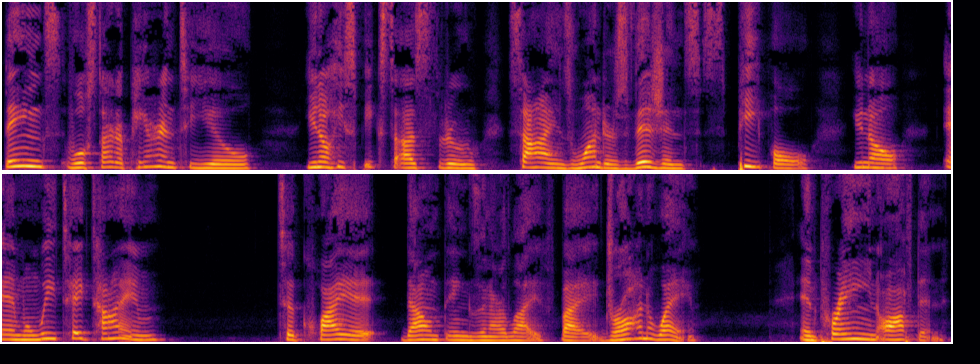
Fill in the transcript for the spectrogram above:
Things will start appearing to you you know, he speaks to us through signs, wonders, visions, people, you know, and when we take time to quiet down things in our life by drawing away and praying often,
